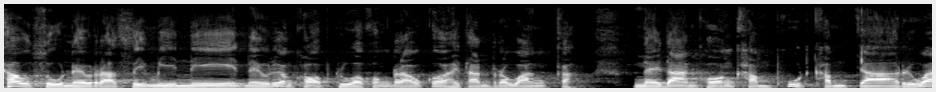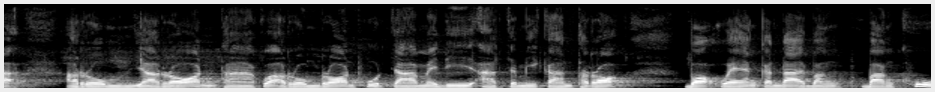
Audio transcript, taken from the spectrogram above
เข้าสู่ในราศีมีนนี้ในเรื่องครอบครัวของเราก็ให้ท่านระวังกับ ในด้านของคำพูดคำจาหรือว่าอารมณ์อย่าร้อนถ้าหากว่าอารมณ์ร้อนพูดจาไม่ดี อาจจะมีการทะเลาะเบาแวงกันได้บางบางคู่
